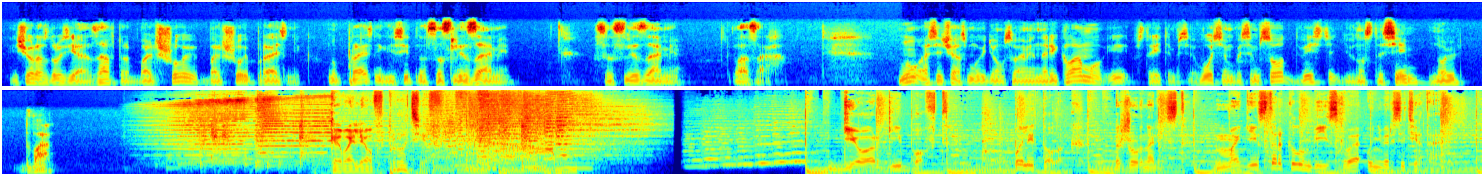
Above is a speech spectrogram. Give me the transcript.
Еще раз, друзья, завтра большой-большой праздник. Ну, праздник действительно со слезами. Со слезами в глазах. Ну, а сейчас мы идем с вами на рекламу и встретимся. 8 800 297 02. Ковалев против. Георгий Бофт. Политолог, журналист, магистр Колумбийского университета –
